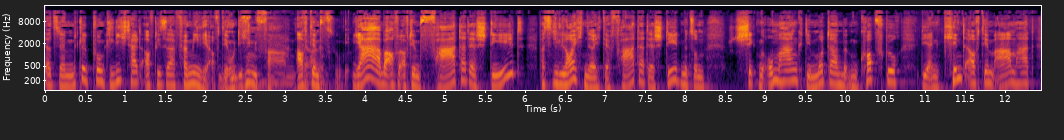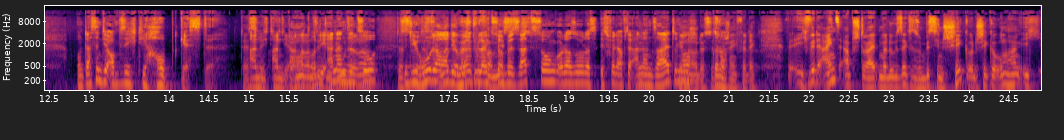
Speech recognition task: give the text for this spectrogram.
also der Mittelpunkt liegt halt auf dieser Familie, auf dem, wo die hinfahren. Auf dem, ja, aber auch auf dem Vater, der steht, was die leuchten direkt, der Vater, der steht mit so einem schicken Umhang, die Mutter mit einem Kopftuch, die ein Kind auf dem Arm hat. Und das sind ja offensichtlich die Hauptgäste. Das an, an die Bord. und die, anderen Ruderer, sind so, das, sind die Ruderer, die gehören vielleicht zur Besatzung oder so, das ist vielleicht auf der anderen Seite genau, noch. Genau, das ist genau. wahrscheinlich verdeckt. Ich würde eins abstreiten, weil du gesagt hast, so ein bisschen schick und schicker Umhang. Ich,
